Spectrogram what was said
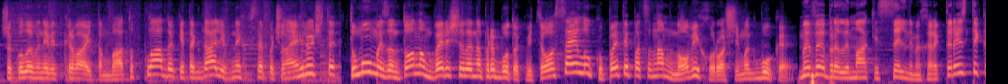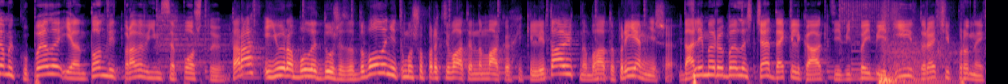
що коли вони відкривають там багато вкладок і так далі, в них все починає глючити. Тому ми з Антоном вирішили на прибуток від цього сейлу купити пацанам нові хороші макбуки. Ми вибрали маки з сильними характеристиками, купили, і Антон відправив їм все поштою. Тарас і Юра були дуже задоволені, тому що працювати на маках, які літають, набагато приємніше. Далі ми робили ще декілька акцій від Bybit. І, до речі, про них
